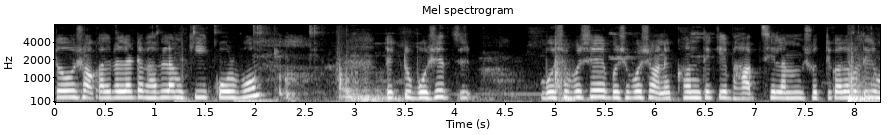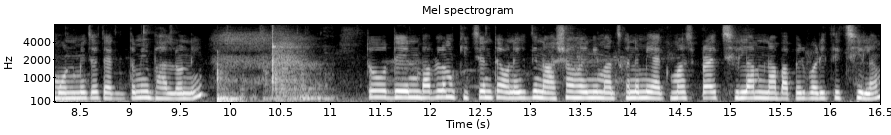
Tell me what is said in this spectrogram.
তো সকালবেলাটা ভাবলাম কি করব। তো একটু বসে বসে বসে বসে বসে অনেকক্ষণ থেকে ভাবছিলাম, সত্যি কথা বলতে কি মন মেজাজ একদমই ভালো নেই। তো দেন ভাবলাম কিচেনটা অনেক দিন আসা হয়নি, মাঝখানে আমি এক মাস প্রায় ছিলাম না, বাপের বাড়িতে ছিলাম।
